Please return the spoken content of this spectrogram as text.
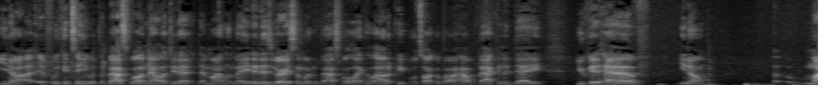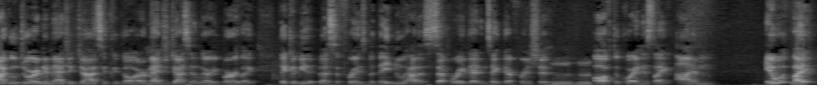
you know, if we continue with the basketball analogy that that Mylan made, it is very similar to basketball. Like a lot of people talk about how back in the day, you could have, you know. Michael Jordan and Magic Johnson could go, or Magic Johnson and Larry Bird, like they could be the best of friends, but they knew how to separate that and take that friendship Mhm. off the court. And it's like I'm, it would like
